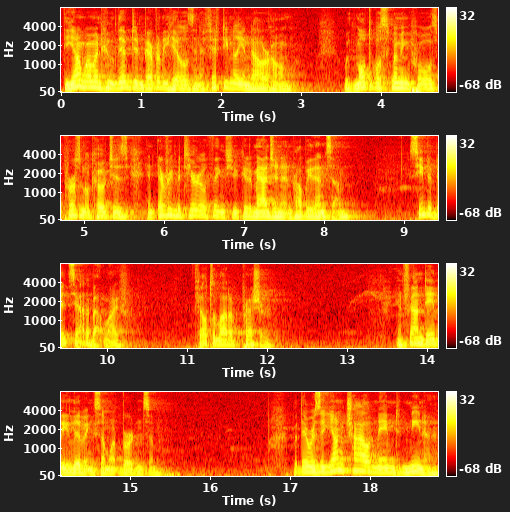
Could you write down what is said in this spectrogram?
the young woman who lived in Beverly Hills in a $50 million home with multiple swimming pools, personal coaches, and every material thing she could imagine, and probably then some, seemed a bit sad about life, felt a lot of pressure, and found daily living somewhat burdensome. But there was a young child named Meena,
